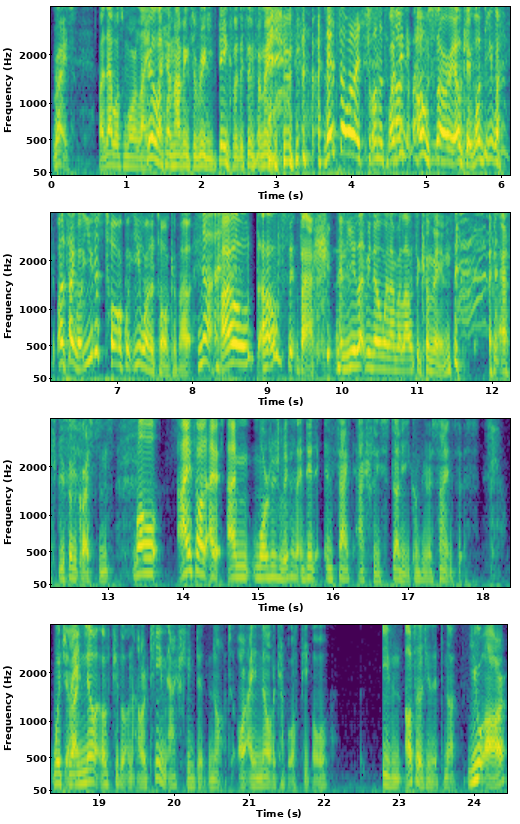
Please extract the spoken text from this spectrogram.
Right. but that was more like I feel like I'm having to really dig for this information. that's not what I wanted to What talk did, about. oh, sorry. Okay, what do you want? I'll tell you what. You just talk what you want to talk about. No. I'll I'll sit back and you let me know when I'm allowed to come in and ask you some questions. Well, I thought I, I'm more traditional because I did, in fact, actually study computer sciences, which I know of people on our team actually did not, or I know a couple of people, even outside the team, that did not. You are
